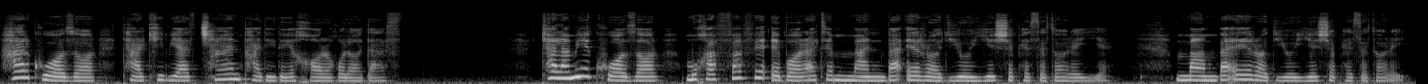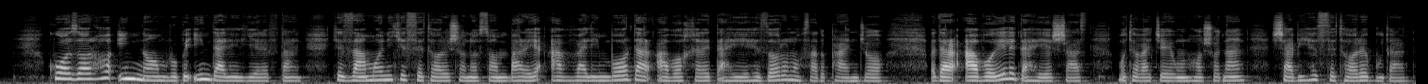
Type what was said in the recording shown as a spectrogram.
هر کوازار ترکیبی از چند پدیده خارق العاده است. کلمه کوازار مخفف عبارت منبع رادیویی شبه ستاره‌ایه. منبع رادیویی شبه ستاره‌ای کوازارها این نام رو به این دلیل گرفتن که زمانی که ستاره شناسان برای اولین بار در اواخر دهه 1950 و در اوایل دهه 60 متوجه اونها شدن شبیه ستاره بودند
